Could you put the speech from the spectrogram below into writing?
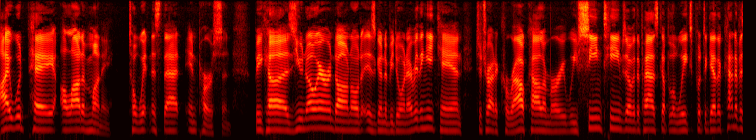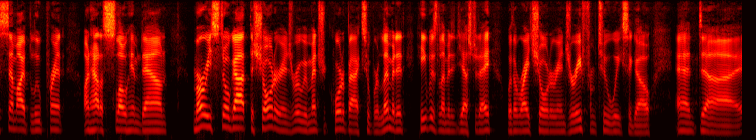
I would pay a lot of money to witness that in person because you know Aaron Donald is going to be doing everything he can to try to corral Kyler Murray. We've seen teams over the past couple of weeks put together kind of a semi blueprint on how to slow him down. Murray's still got the shoulder injury. We mentioned quarterbacks who were limited. He was limited yesterday with a right shoulder injury from two weeks ago. And uh,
